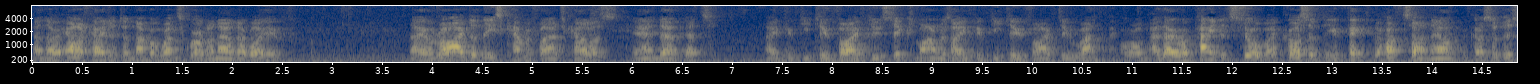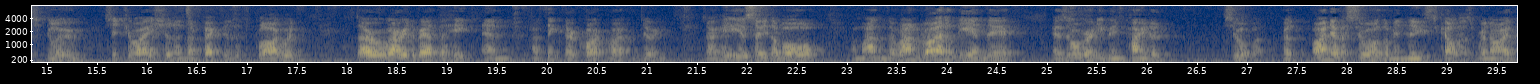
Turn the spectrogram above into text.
and they were allocated to number one squadron RAAF. They arrived in these camouflage colours and uh, that's a52526, mine was A52521. Uh, they were painted silver because of the effect of the hot sun. Now, because of this glue situation and the fact that it's plywood, they were worried about the heat, and I think they're quite right in doing. it. So here you see them all, and one, the one right at the end there has already been painted silver. But I never saw them in these colours. When I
